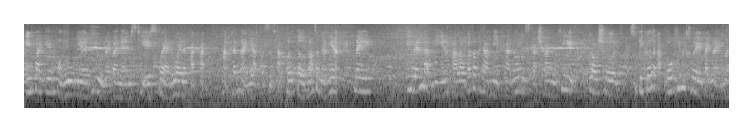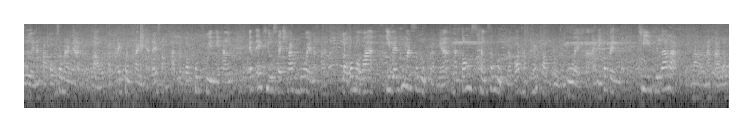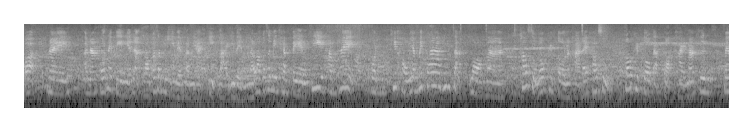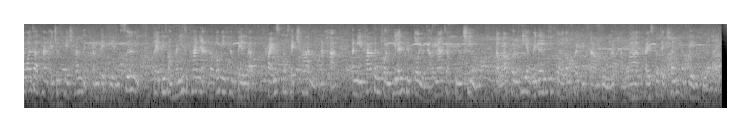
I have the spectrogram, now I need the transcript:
ดีฟายเกมของลูเมียที่อยู่ใน Binance TH Square ด้วยนะคะ หากท่านไหนอยากจะศึกษาเพิ่มเติม นอกจากนั้นเนี่ยในอีเวนต์แบบนี้นะคะ เราก็จะพยายามมี panel discussion ที่เราเชิญสปิเกอร์ระดับโลกที่ไม่เคยไปไหนมาเลยนะคะเขาก็จะมางานของเราทำให้คนไทยเนี่ยได้สัมผัสแล้วก็พูดคุยมีทั้ง FAQ session ด้วยนะคะ เราก็มองว่าอีเวนต์ที่มันสนุกแบบนี้มันต้องทั้งสนุกแล้วก็ทำให้ความรู้ด้วยค่ะ อันนี้ก็เป็น key pillar หลักของเรานะคะ แล้วก็ใน อนาคตในปีนี้เนี่ยเราก็จะมีอีเวนต์แบบนี้อีกหลายอีเวนต์แล้วเราก็จะมีแคมเปญที่ทำให้คนที่เขายังไม่กล้าที่จะลองมาเข้าสู่โลกคริปโตนะคะ ได้เข้าสู่โลกคริปโตแบบปลอดภัยมากขึ้น ไม่ว่าจะทาง education หรือ campaign ซึ่งในปี 2025 เนี่ยเราก็มีแคมเปญแบบ price protection นะคะ อันนี้ถ้าเป็นคนที่เล่นคริปโตอยู่แล้วน่าจะคุ้นชิน แต่ว่าคนที่ยังไม่ได้เล่นคริปโตต้องคอยติดตามดูนะคะว่า price protection campaign คืออะไร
